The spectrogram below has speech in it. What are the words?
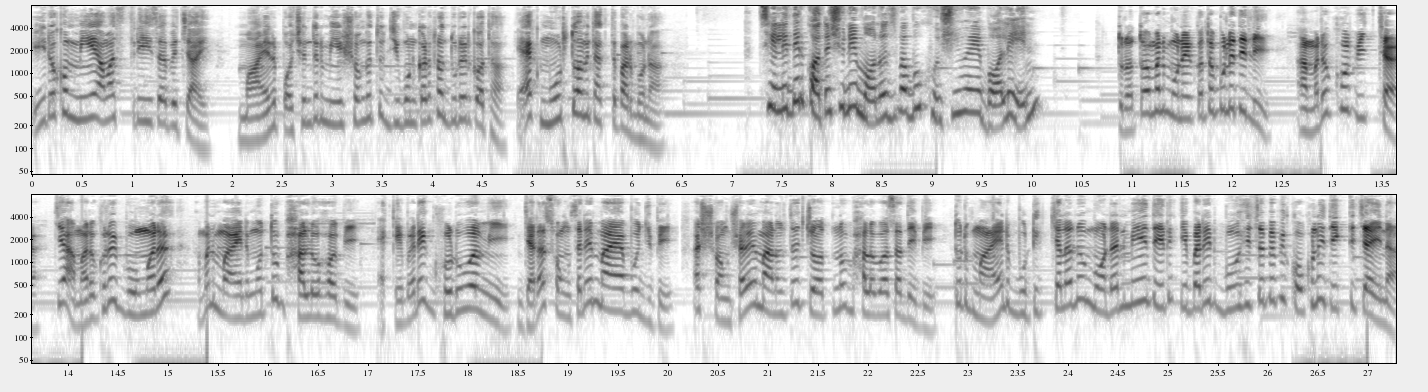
এইরকম মেয়ে আমার স্ত্রী হিসাবে চাই। মায়ের পছন্দের মেয়ের সঙ্গে তো জীবন কাটানো দূরের কথা। এক মুহূর্ত আমি থাকতে পারব না। ছেলেদের কথা শুনে মনোজবাবু খুশি হয়ে বলেন তোরা তো আমার মনের কথা বলে দিলি। আমারও খুব ইচ্ছা যে আমার ঘরে বৌমারা আমার মায়ের মতো ভালো হবে। একেবারে ঘরুয়া মেয়ে যারা সংসারের মায়া বুঝবে আর সংসারের মানুষদের যত্ন ভালোবাসা দেবে। তোর মায়ের বুটিক চালানো মডার্ন মেয়েদের এবারের বউ হিসেবে আমি কখনোই দেখতে চাই না।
